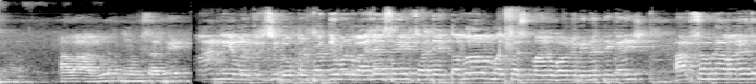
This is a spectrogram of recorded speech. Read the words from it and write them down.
જા. આવા ભાવ સાથે માનનીય મંત્રી શ્રી ડોક્ટર પ્રદ્યુમન વાજા સાહેબ સાથે તમામ મંચસ્થ મહાનુભાવને વિનંતી કરીશ. આપ સૌના વરદ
